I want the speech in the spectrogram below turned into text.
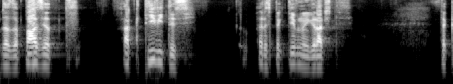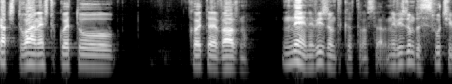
да запазят активите си, респективно играчите си. Така че това е нещо, което, което е важно. Не, не виждам такъв трансфер. Не виждам да се случи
